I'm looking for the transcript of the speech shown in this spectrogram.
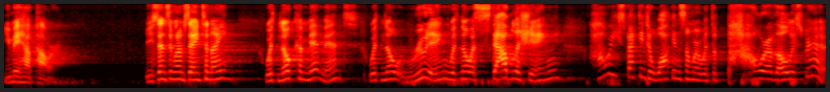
you may have power. Are you sensing what I'm saying tonight? With no commitment, with no rooting, with no establishing, how are you expecting to walk in somewhere with the power of the Holy Spirit?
